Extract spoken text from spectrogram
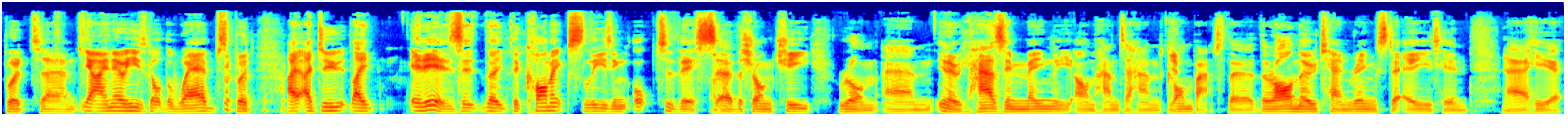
But um, yeah, I know he's got the webs, but I, I do like. It is it, the the comics leading up to this, uh, the Shang Chi run. Um, you know, he has him mainly on hand to hand combat. There there are no ten rings to aid him uh, here.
